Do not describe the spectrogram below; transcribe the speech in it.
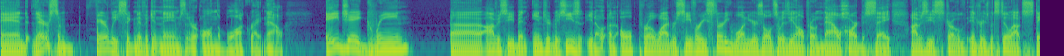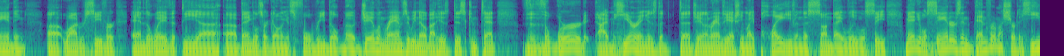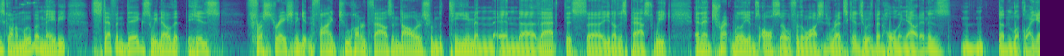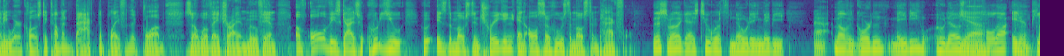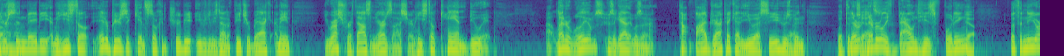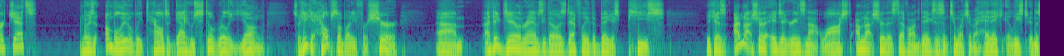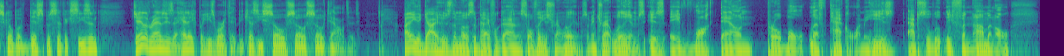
And there are some fairly significant names that are on the block right now. AJ Green, uh, obviously been injured, but he's you know an All Pro wide receiver. He's 31 years old, so is he an All Pro now? Hard to say. Obviously, he's struggled with injuries, but still outstanding uh, wide receiver. And the way that the uh, uh, Bengals are going, it's full rebuild mode. Jalen Ramsey, we know about his discontent. The the word I'm hearing is that uh, Jalen Ramsey actually might play even this Sunday. We will see. Manuel Sanders in Denver. I'm not sure that he's going to move, but maybe. Stefon Diggs, we know that his frustration and getting fined two hundred thousand dollars from the team and and uh, that this uh, you know this past week, and then Trent Williams also for the Washington Redskins, who has been holding out and is doesn't look like anywhere close to coming back to play for the club. So will they try and move him? Of all of these guys, who, who do you who is the most intriguing, and also who's the most impactful? There's some other guys too worth noting. Maybe uh, Melvin Gordon, maybe who knows with Yeah. the holdout. Adrian Peterson, maybe. I mean, he's still Adrian Peterson can still contribute even if he's not a feature back. I mean, he rushed for a thousand yards last year. I mean, he still can do it. Uh, Leonard Williams, who's a guy that was a top five draft pick out of USC, who's been With the never Jets. never really found his footing Yeah. with the New York Jets. But he's an unbelievably talented guy who's still really young, so he could help somebody for sure. Um, I think Jalen Ramsey though is definitely the biggest piece because I'm not sure that AJ Green's not washed. I'm not sure that Stefon Diggs isn't too much of a headache, at least in the scope of this specific season. Jalen Ramsey's a headache, but he's worth it because he's so so so talented. I think the guy who's the most impactful guy on this whole thing is Trent Williams. I mean, Trent Williams is a lockdown Pro Bowl left tackle. I mean, he's absolutely phenomenal.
